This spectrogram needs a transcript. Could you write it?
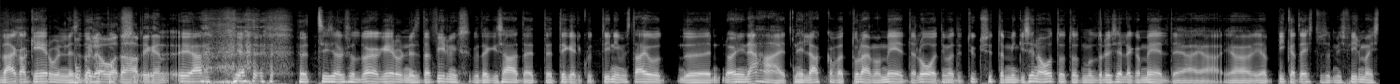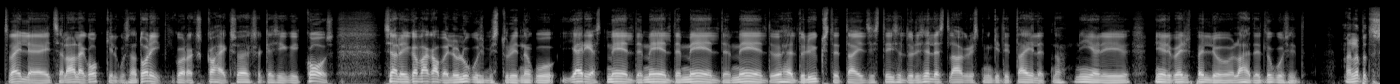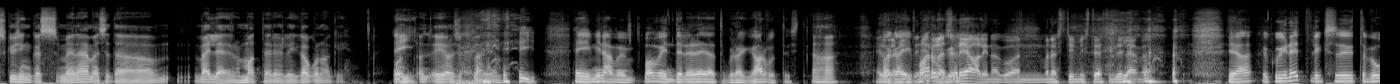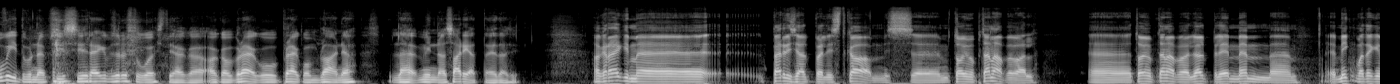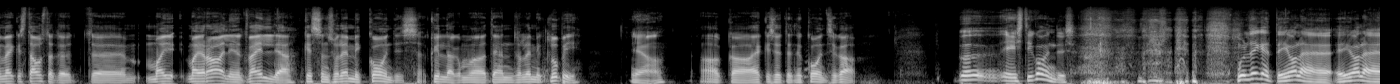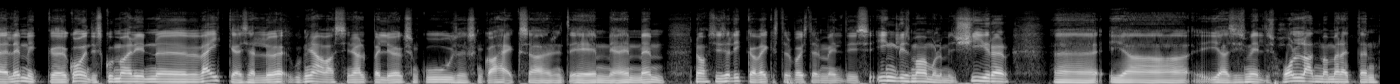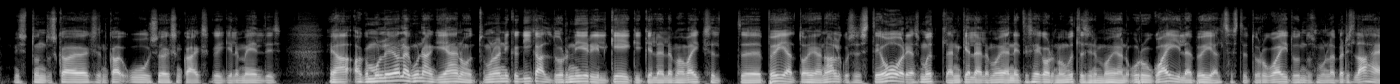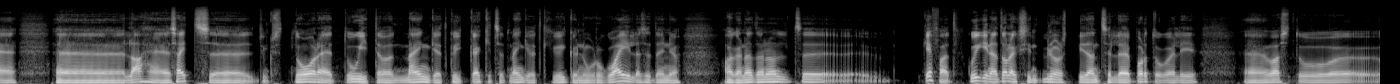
väga keeruline seda lõpuks taha pigem. jah, jah, et siis oleks olnud väga keeruline seda filmiks kuidagi saada, et, et tegelikult inimeste ajud äh, oli näha, et neil hakkavad tulema meelde lood niimoodi, et üks ütleb mingi sõna oot-oot-oot, mul tuli sellega meelde ja, ja, ja, ja pikad vestlused, mis filmist välja jäid seal A Le Coqil, kus nad olidki korraks kaheksa-üheksakesi kõik koos seal oli ka väga palju lugusid, mis tulid nagu järjest meelde, meelde, meelde, meelde, ühel tuli üks detail, siis teisel tuli sellest laagrist mingi detail, et noh, nii oli, nii oli päris palju lahedaid lugusid. ma lõpetuseks küsin, kas me näeme seda välja jäänud materjali ka kunagi? ei. ei ole niisugust plaani, ei, ei, mina võin, ma võin teile näidata kunagi arvutist. Ei tule, ei tule seriaali, nagu on mõnest filmist tehtud hiljem, jah? jah, kui Netflix, ütleme, huvi tunneb, siis, siis räägime sellest uuesti, aga, aga praegu, praegu on plaan jah, läheb minna sarjata edasi aga räägime päris jalgpallist ka, mis toimub tänapäeval. toimub tänapäeval jalgpalli mm. Mikk, ma tegin väikest taustatööd. ma ei, ma ei raalinud välja, kes on su lemmikkoondis, küll aga ma tean su lemmikklubi. jaa. aga äkki sa ütled nüüd koondise ka? Eesti koondis mul tegelikult ei ole, ei ole lemmikkoondist, kui ma olin äh, väike seal, kui mina avastasin jalgpalli üheksakümmend kuus, üheksakümmend kaheksa, nüüd EM ja MM, noh, siis oli ikka väikestele poistele meeldis Inglismaa, mulle meeldis Shearer äh, ja, ja siis meeldis Holland, ma mäletan, mis tundus ka üheksakümmend kuus, üheksakümmend kaheksa kõigile meeldis. ja aga mul ei ole kunagi jäänud, mul on ikkagi igal turniiril keegi, kellele ma vaikselt äh, pöialt hoian, alguses teoorias mõtlen, kellele ma hoian, näiteks seekord ma mõtlesin, et ma hoian Uruguay'le pöialt, sest et Uruguay tundus mulle päris lahe Äh, lahe sats, äh, niisugused noored, huvitavad mängijad, kõik äkitselt mängivadki, kõik on uruguaylased, on ju, aga nad on olnud äh, kehvad, kuigi nad oleksid minu arust pidanud selle Portugali vastu,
